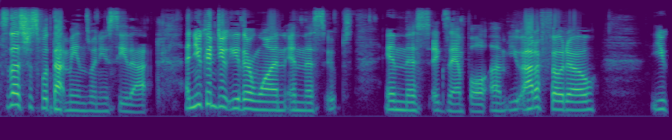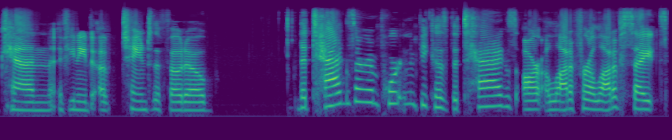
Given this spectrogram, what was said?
So that's just what that means when you see that. And you can do either one in this. Oops, in this example, um, you add a photo. You can, if you need to change the photo, the tags are important because the tags are a lot of for a lot of sites.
